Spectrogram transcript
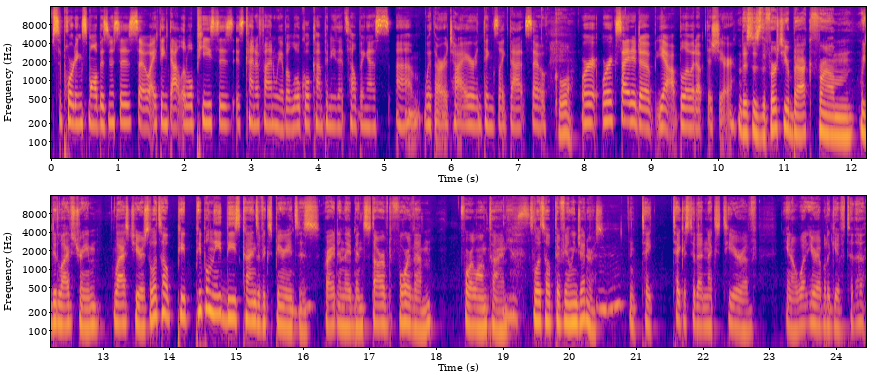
supporting small businesses. So I think that little piece is is kind of fun. We have a local company that's helping us um, with our attire and things like that. So Cool. we're we're excited to yeah blow it up this year. This is the first year back from we did live stream last year. So let's hope pe- people need these kinds of experiences, right? And they've been starved for them for a long time. Yes. So let's hope they're feeling generous and take take us to that next tier of, you know, what you're able to give to the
